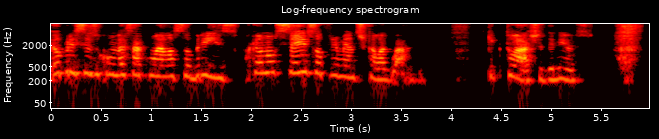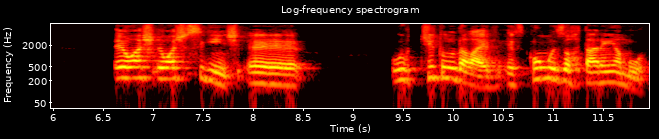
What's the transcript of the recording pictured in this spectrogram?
eu preciso conversar com ela sobre isso, porque eu não sei os sofrimentos que ela guarda. O que, que tu acha, Denilson? Eu acho, eu acho o seguinte: é, o título da live é Como Exortar em Amor.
